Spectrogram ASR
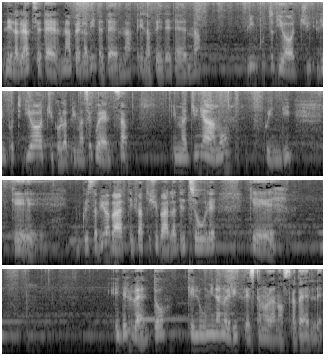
nella grazia eterna per la vita eterna e la fede eterna. L'input di oggi, l'input di oggi con la prima sequenza, immaginiamo quindi che in questa prima parte infatti ci parla del sole che e del vento che illuminano e rinfrescano la nostra pelle.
